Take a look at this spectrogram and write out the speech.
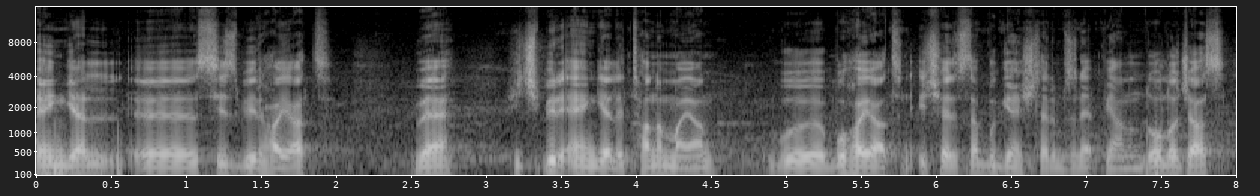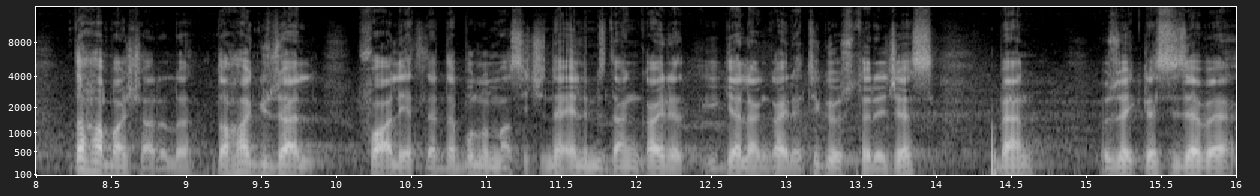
Engelsiz bir hayat ve hiçbir engeli tanımayan bu, bu hayatın içerisinde bu gençlerimizin hep yanında olacağız. Daha başarılı, daha güzel faaliyetlerde bulunması için de elimizden gayret, gelen gayreti göstereceğiz. Ben özellikle size ve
